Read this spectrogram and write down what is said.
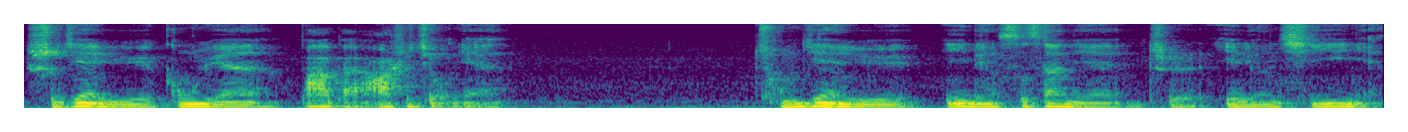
始建于公元829年，重建于1043年至1071年。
